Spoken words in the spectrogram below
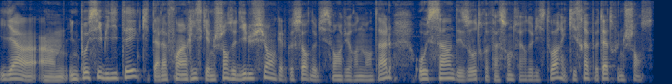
y a un, une possibilité, quitte à la fois un risque et une chance de dilution en quelque sorte de l'histoire environnementale au sein autres façons de faire de l'histoire et qui serait peut-être une chance.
